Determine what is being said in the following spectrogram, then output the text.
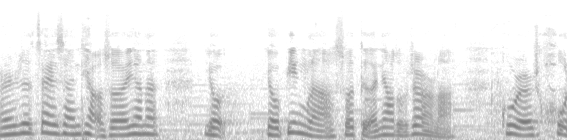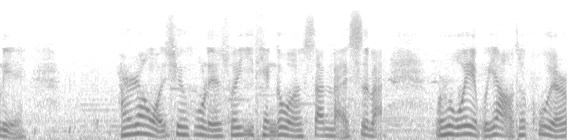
儿子再三挑唆，让他有有病了，说得尿毒症了，雇人护理，还让我去护理，说一天给我三百四百，我说我也不要，他雇人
